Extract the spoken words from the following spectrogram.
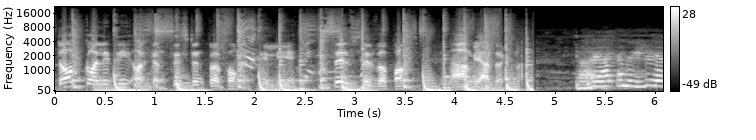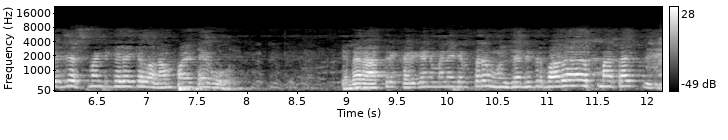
टॉप क्वालिटी और कंसिस्टेंट परफॉर्मेंस के लिए सिर्फ सिल्वर पंप नाम याद रखना ಯಾ- ಯಾಕಂದ್ರೆ ಇಲ್ಲಿ ಅಡ್ಜಸ್ಟ್ಮೆಂಟ್ ಗಿರಕಲ್ಲ ನಮ್ಮ ಪಾರ್ಟಿಯಾಗು ಎಲ್ಲ ರಾತ್ರಿ ಕರ್ಗನ ಮನೆಗೆ ಇರ್ತಾರ ಮುಂಜಾನೆ ಇದ್ರೆ ಬಾರ ಮಾತಾಡ್ತೀವಿ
